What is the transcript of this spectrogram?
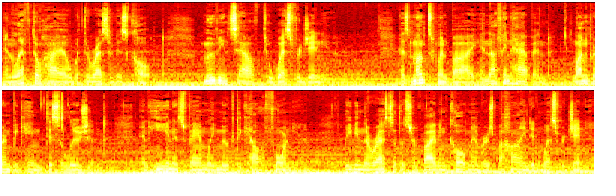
and left Ohio with the rest of his cult, moving south to West Virginia. As months went by and nothing happened, Lundgren became disillusioned, and he and his family moved to California, leaving the rest of the surviving cult members behind in West Virginia.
